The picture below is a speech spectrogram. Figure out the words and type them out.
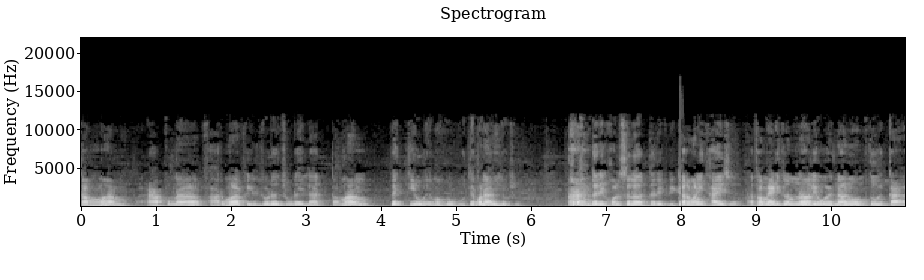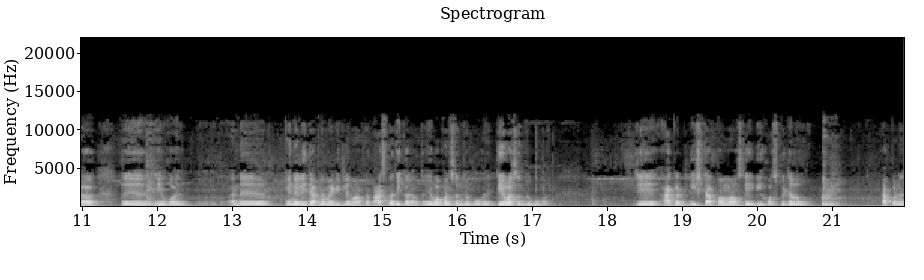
તમામ આપના ફાર્મા ફિલ્ડ જોડે જોડાયેલા તમામ વ્યક્તિઓ એમાં હું પોતે પણ આવી જાઉં છું. દરેક હોલસેલર, દરેક કરવાની થાય છે. અથવા મેડિક્લેમ ન લેવો હોય, નાનું અમથું એ હોય. અને એને લીધે આપણે મેડિક્લેમ આપણે પાસ નથી કરાવતા, એવા પણ સંજોગો હોય, તેવા સંજોગોમાં. જે આગળ લિસ્ટ આપવામાં આવશે એવી હોસ્પિટલો આપણને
